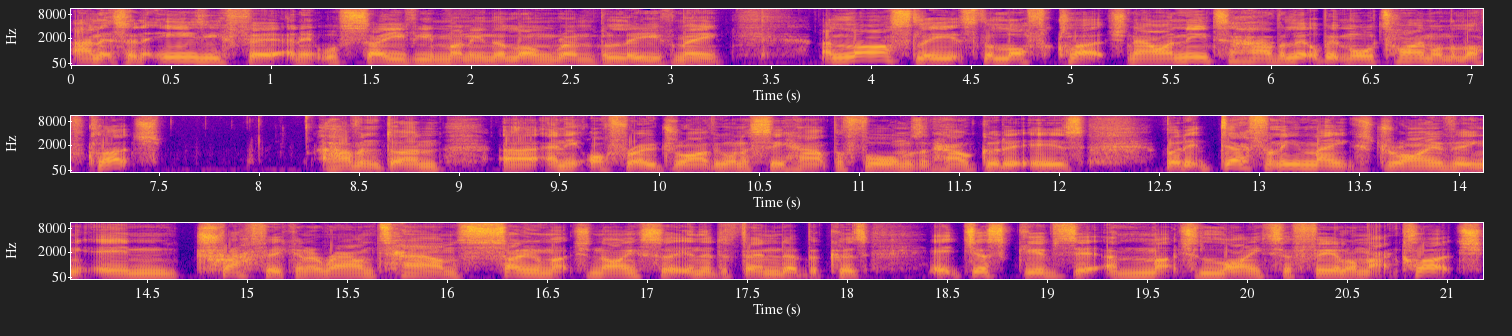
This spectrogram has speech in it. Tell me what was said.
and it's an easy fit and it will save you money in the long run, believe me. And lastly, it's the LOF clutch. Now I need to have a little bit more time on the LOF clutch I haven't done uh, any off-road driving. I want to see how it performs and how good it is. But it definitely makes driving in traffic and around town so much nicer in the Defender because it just gives it a much lighter feel on that clutch.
